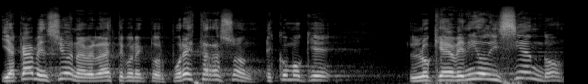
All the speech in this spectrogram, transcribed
Y acá menciona, ¿verdad?, este conector. Por esta razón, es como que lo que ha venido diciendo,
